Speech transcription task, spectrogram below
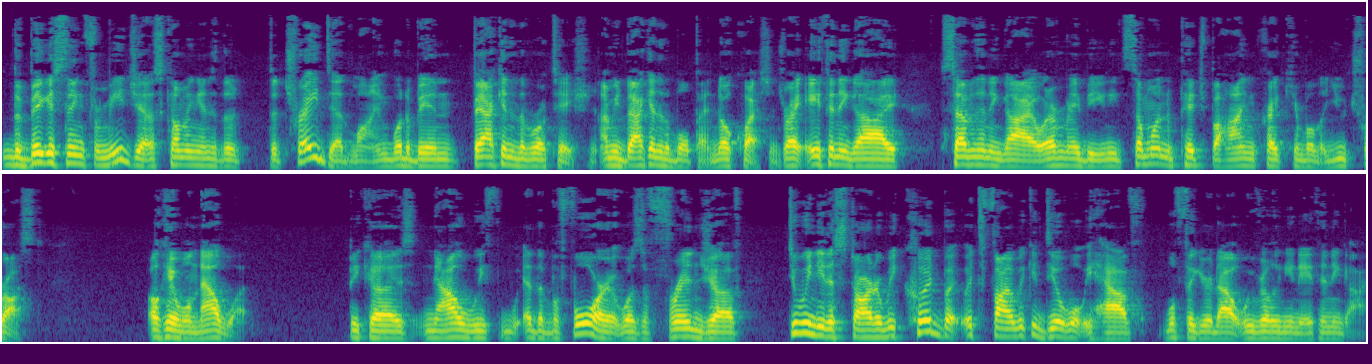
the biggest thing for me, Jess, coming into the, the trade deadline would have been back into the rotation. I mean, back into the bullpen, no questions, right? Eighth inning guy, seventh inning guy, whatever it may be. You need someone to pitch behind Craig Kimbrel that you trust. Okay, well, now what? Because now we, at the before, it was a fringe of, do we need a starter? We could, but it's fine. We can deal with what we have. We'll figure it out. We really need an eighth inning guy.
